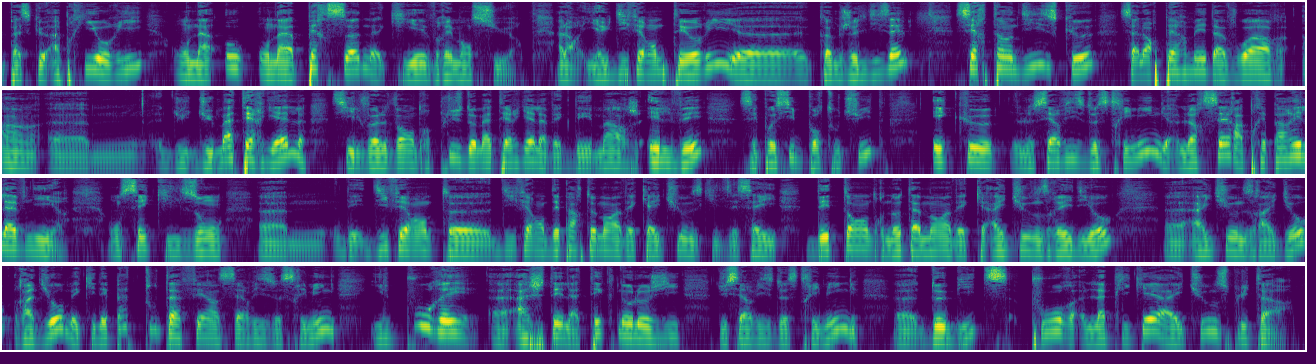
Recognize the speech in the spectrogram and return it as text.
parce que a priori, on a on a personne qui est vraiment sûr. Alors il y a eu différentes théories, comme je le disais. Certains disent que ça leur permet d'avoir un du matériel s'ils veulent vendre plus de matériel avec des marges élevées, c'est possible pour tout de suite, et que le service de streaming leur sert à préparer l'avenir. On sait qu'ils ont euh, des euh, différents départements avec iTunes qu'ils essayent d'étendre, notamment avec iTunes Radio, euh, iTunes Radio, Radio, mais qui n'est pas tout à fait un service de streaming. Ils pourraient acheter la technologie du service de streaming de Beats pour l'appliquer à iTunes plus tard.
